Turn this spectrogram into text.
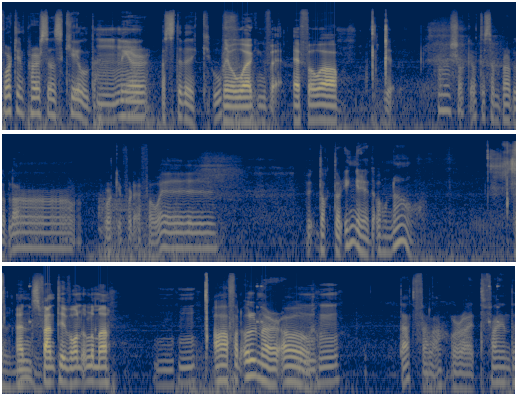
14 persons killed Mhm. near Östervik. Oof. They were working for FOA. Oh, shock out to some blah blah blah. Working for the FOA. Dr. Ingrid, oh no. And no. Svante von Ulmer. Mm-hmm. Ah, von Ulmer, oh. Mm-hmm. That fella. Alright, find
